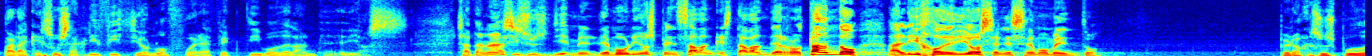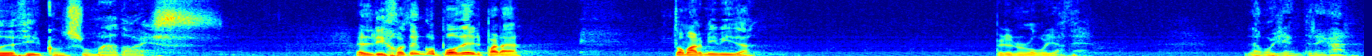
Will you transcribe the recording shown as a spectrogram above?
para que su sacrificio no fuera efectivo delante de Dios. Satanás y sus demonios pensaban que estaban derrotando al Hijo de Dios en ese momento. Pero Jesús pudo decir, consumado es. Él dijo, tengo poder para tomar mi vida, pero no lo voy a hacer. La voy a entregar.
